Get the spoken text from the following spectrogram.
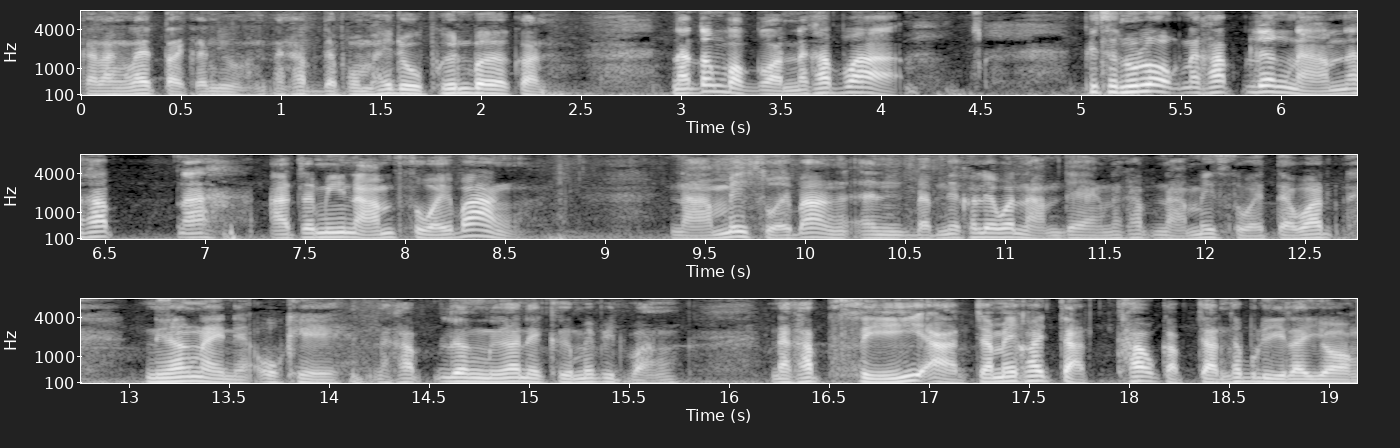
กำลังไล่ตัดกันอยู่นะครับเดี๋ยวผมให้ดูพื้นเบอร์ก่อนนะต้องบอกก่อนนะครับว่า พิษณุโลกนะครับ เรื่องหนามนะครับนะอาจจะมีหนามสวยบ้าง หนามไม่สวยบ้างอันแบบนี้เขาเรียกว่าหนามแดงนะครับ หนามไม่สวยแต่ว่าเนื้อในเนี่ยโอเคนะครับ เรื่องเนื้อเนี่ยคือไม่ผิดหวังนะครับ สีอาจจะไม่ค่อยจัดเท่ากับจันทบุรีระยอง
